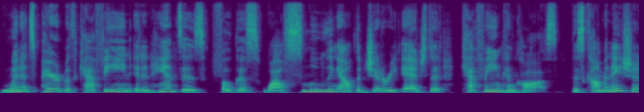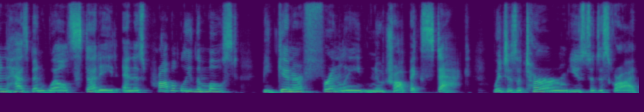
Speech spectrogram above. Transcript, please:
When it's paired with caffeine, it enhances focus while smoothing out the jittery edge that caffeine can cause. This combination has been well studied and is probably the most beginner friendly nootropic stack, which is a term used to describe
